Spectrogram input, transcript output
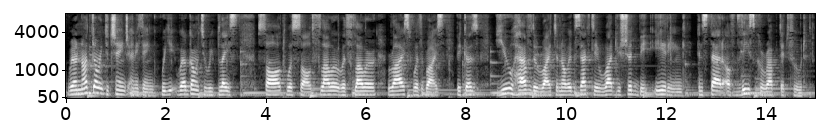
we're not going to change anything, we, we're going to replace salt with salt, flour with flour, rice with rice, because you have the right to know exactly what you should be eating instead of this corrupted food.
